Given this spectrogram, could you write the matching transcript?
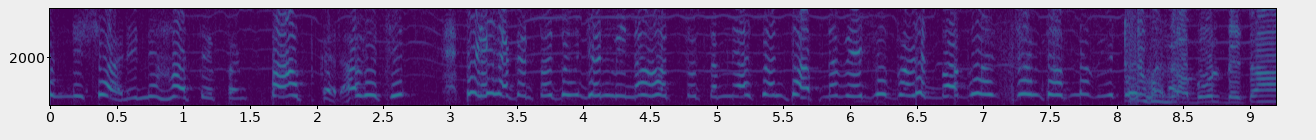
એક પુણ્યશાળીને હાથે પણ પાપ કરાવે છે પણ એના કરતા તું જન્મી ન હોત તો તમને આ સંતાપના વેઠવું પડત બાપુ, આ સંતાપના વેઠવું. ના બોલ બેટા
